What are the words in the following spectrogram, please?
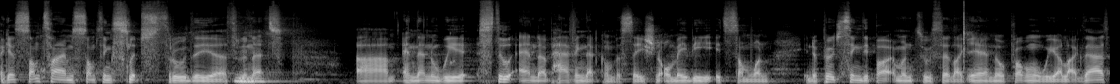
I guess sometimes something slips through the uh, through mm-hmm. the net. Um, and then we still end up having that conversation, or maybe it's someone in the purchasing department who said like, "Yeah, no problem, we are like that,"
